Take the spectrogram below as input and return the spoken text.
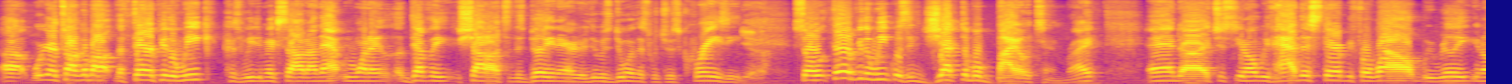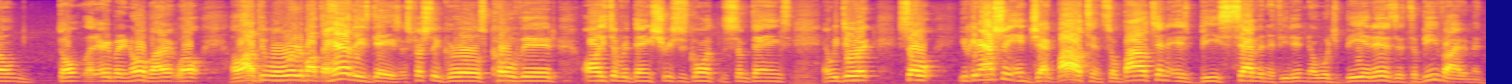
uh, we're going to talk about the therapy of the week because we mixed out on that. We want to definitely shout out to this billionaire who was doing this, which was crazy. Yeah. So therapy of the week was injectable biotin, right? And uh, it's just you know we've had this therapy for a while. We really you know don't let everybody know about it. Well, a lot of people are worried about the hair these days, especially girls, COVID, all these different things. Sharice's going through some things, and we do it. So you can actually inject biotin. So biotin is B7. If you didn't know which B it is, it's a B vitamin.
